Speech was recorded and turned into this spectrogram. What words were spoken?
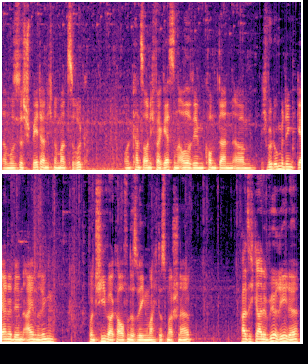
Dann muss ich das später nicht nochmal zurück und kann es auch nicht vergessen. Außerdem kommt dann, ähm, ich würde unbedingt gerne den einen Ring von Shiva kaufen, deswegen mache ich das mal schnell. Falls ich gerade wirr rede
